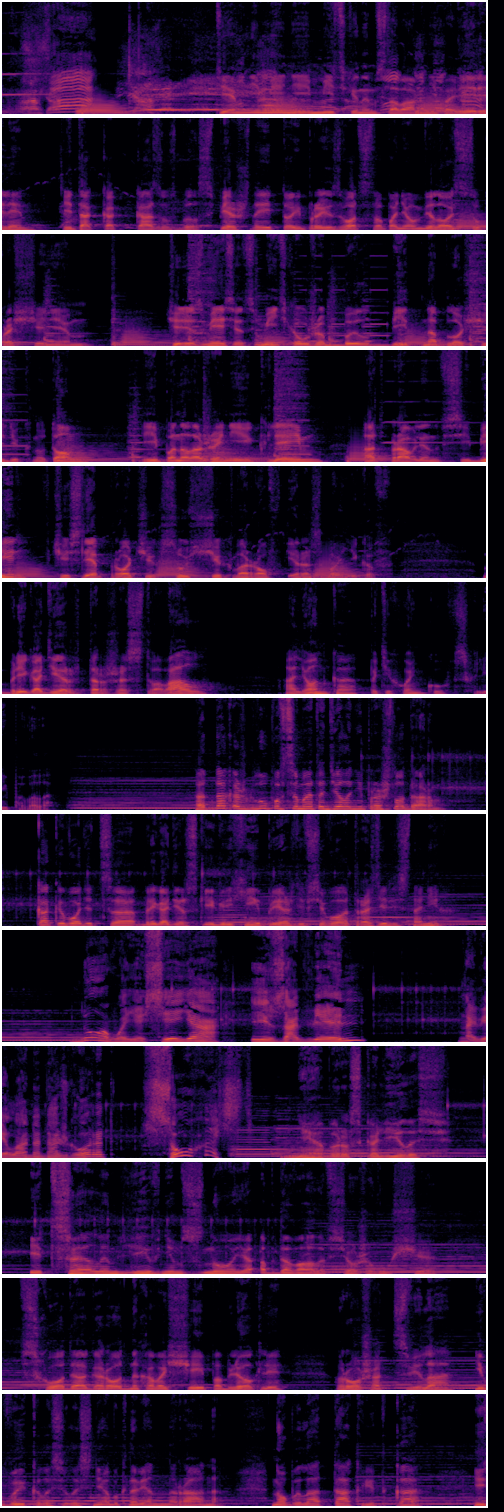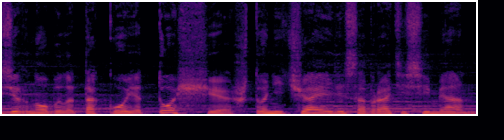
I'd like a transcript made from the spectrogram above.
Тем не менее, Митькиным словам не поверили, и так как казус был спешный, то и производство по нем велось с упрощением. Через месяц Митька уже был бит на площади кнутом и по наложении клейм отправлен в Сибирь в числе прочих сущих воров и разбойников. Бригадир торжествовал, Аленка потихоньку всхлипывала. Однако ж глуповцам это дело не прошло даром. Как и водится, бригадирские грехи прежде всего отразились на них. Новая сия Изавель навела на наш город сухость. Небо раскалилось, и целым ливнем зноя обдавало все живущее. Всходы огородных овощей поблекли, рожь отцвела и выколосилась необыкновенно рано, но была так редка, и зерно было такое тощее, что не чаяли собрать и семян.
